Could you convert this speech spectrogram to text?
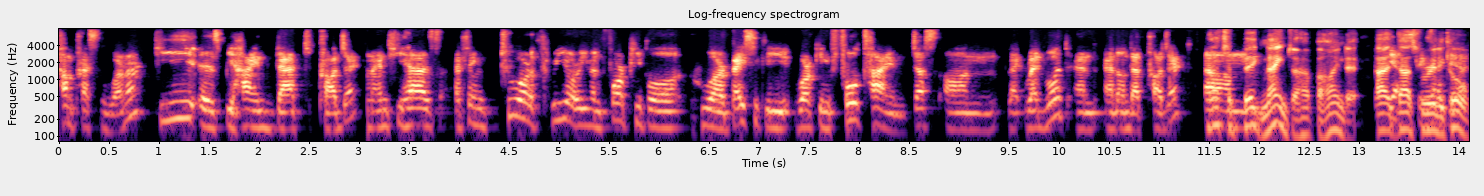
Tom Preston Werner. He is behind that project, and he has, I think, two or three or even four people who are basically working full time just on like Redwood and, and on that project. That's Um, a big name to have behind it. That, yes, that's really exactly, cool.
